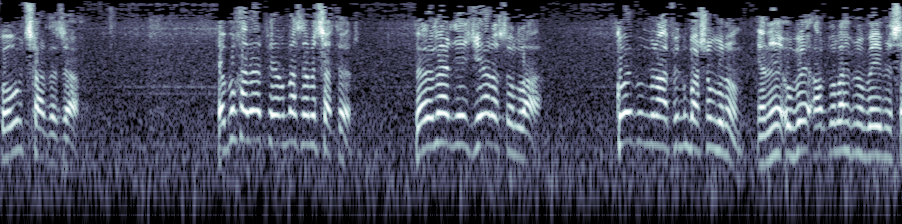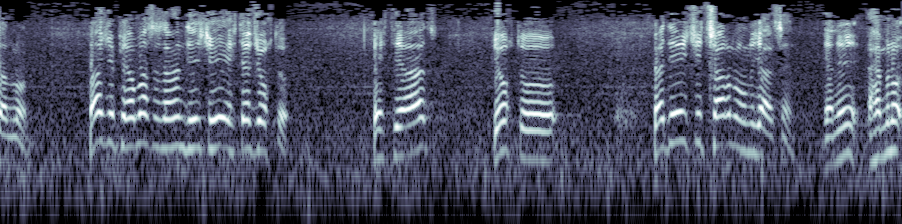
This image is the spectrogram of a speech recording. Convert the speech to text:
qovub çıxardacaq. Və bu xəbər Peyğəmbər sələmə çatır. Və Ömər deyir ki, ya Rasulullah, qoy bu münafiqin başını vurum. Yəni, Ubey, Abdullah ibn Ubey ibn Səllun. Lakin Peyğəmbər sələmə deyir ki, ehtiyac yoxdur. Ehtiyac yoxdur. Və deyir ki, çağırın onu gəlsin. Yəni, həmin o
